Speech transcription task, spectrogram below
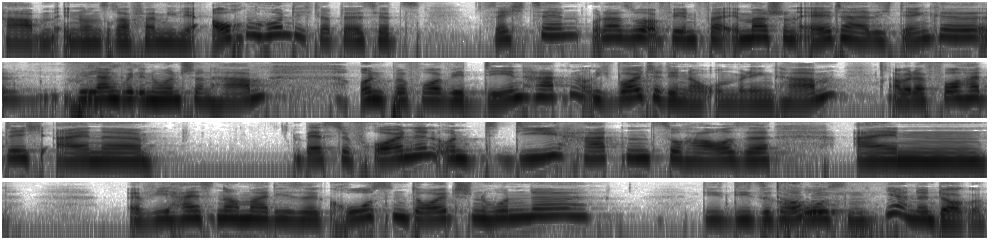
haben in unserer Familie auch einen Hund, ich glaube, der ist jetzt 16 oder so, auf jeden Fall immer schon älter, als ich denke, wie lange wir den Hund schon haben. Und bevor wir den hatten, und ich wollte den auch unbedingt haben, aber davor hatte ich eine beste Freundin und die hatten zu Hause einen, äh, wie heißt nochmal diese großen deutschen Hunde? Die, diese großen, ja, eine Dogge.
